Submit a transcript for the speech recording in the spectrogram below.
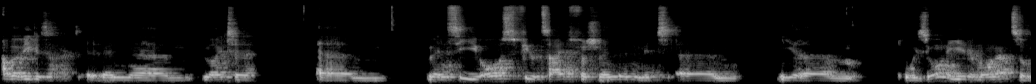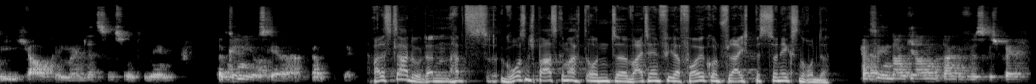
aber wie gesagt, wenn ähm, Leute ähm, wenn CEOs viel Zeit verschwenden mit ähm, ihren Provisionen jeden Monat, so wie ich auch in mein letztes Unternehmen, dann können die uns gerne an. Alles klar, du. Dann hat es großen Spaß gemacht und äh, weiterhin viel Erfolg und vielleicht bis zur nächsten Runde. Herzlichen Dank, Jan. Danke fürs Gespräch.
